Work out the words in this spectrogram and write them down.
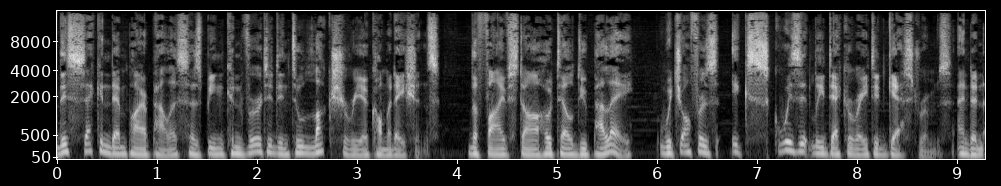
This Second Empire Palace has been converted into luxury accommodations. The five-star Hotel du Palais, which offers exquisitely decorated guest rooms and an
